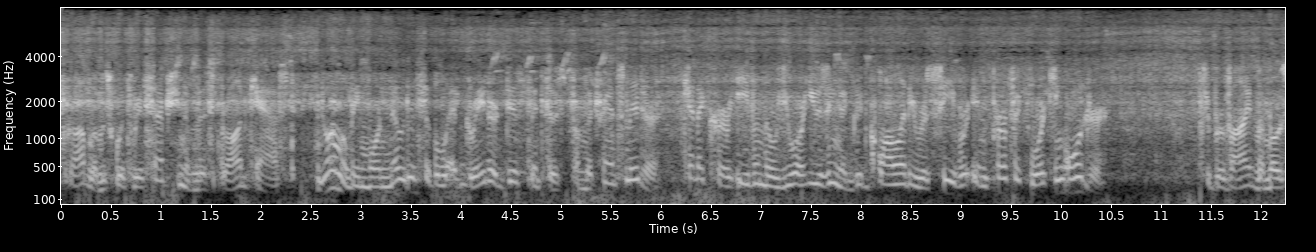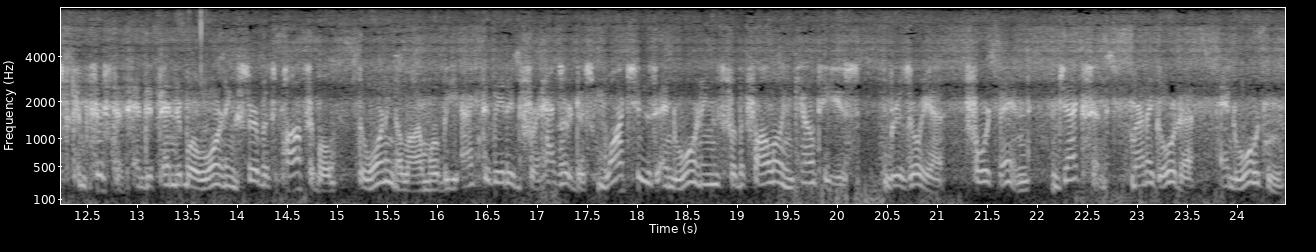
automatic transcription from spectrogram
Problems with reception of this broadcast, normally more noticeable at greater distances from the transmitter, can occur even though you are using a good quality receiver in perfect working order. Provide the most consistent and dependable warning service possible, the warning alarm will be activated for hazardous watches and warnings for the following counties, Brazoria, Fort Bend, Jackson, Matagorda, and Wharton.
